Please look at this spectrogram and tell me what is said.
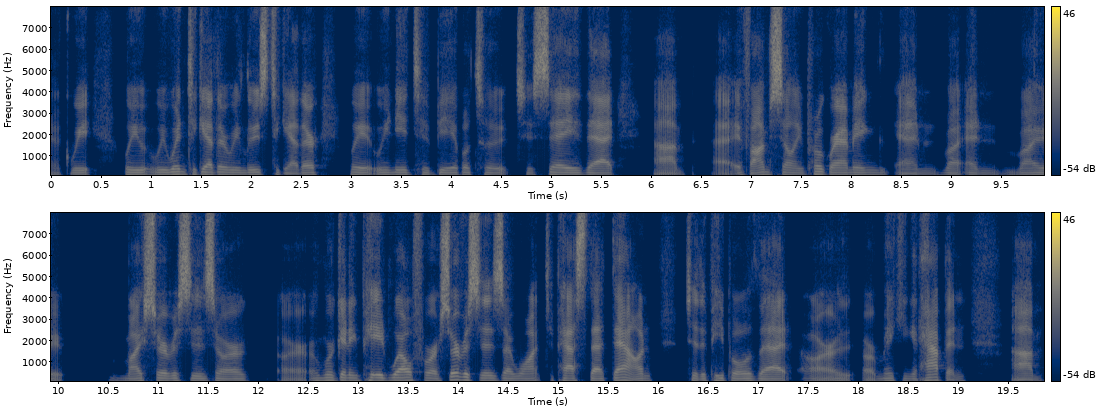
Like we we we win together we lose together. We we need to be able to to say that um, uh, if i'm selling programming and my and my my services are are and we're getting paid well for our services i want to pass that down to the people that are are making it happen. Um,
